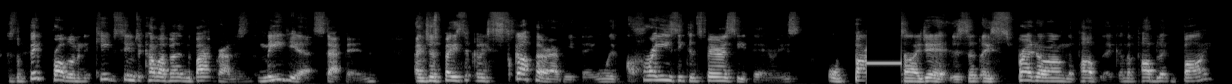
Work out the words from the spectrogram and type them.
Because the big problem, and it keeps seeming to come up in the background, is the media step in and just basically scupper everything with crazy conspiracy theories or bad ideas that they spread around the public and the public buy.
